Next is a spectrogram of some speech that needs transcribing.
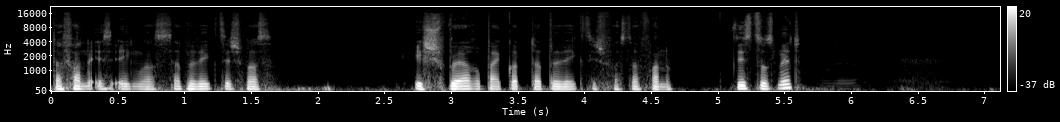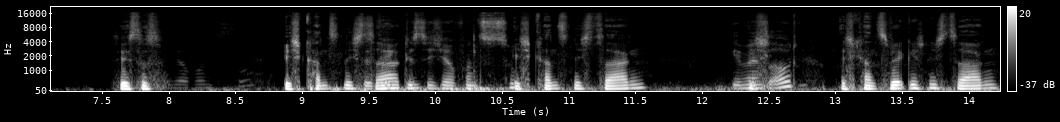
Da vorne ist irgendwas, da bewegt sich was. Ich schwöre bei Gott, da bewegt sich was da vorne. Siehst du es nicht? Siehst du es? Ich kann es nicht Bewegt sagen. es sich auf uns zu? Ich kann es nicht sagen. Gehen wir ich- ins Auto? Ich kann es wirklich nicht sagen.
